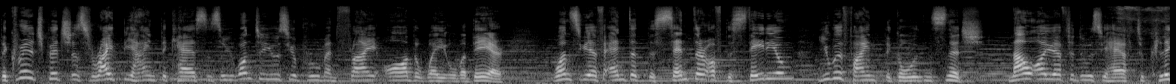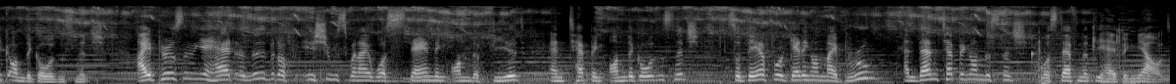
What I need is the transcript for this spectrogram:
The Quidditch pitch is right behind the castle, so you want to use your broom and fly all the way over there. Once you have entered the center of the stadium, you will find the golden snitch. Now all you have to do is you have to click on the golden snitch. I personally had a little bit of issues when I was standing on the field and tapping on the golden snitch, so therefore getting on my broom and then tapping on the snitch was definitely helping me out.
